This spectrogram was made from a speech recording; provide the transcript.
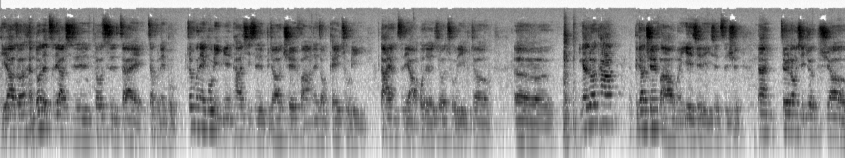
提到说，很多的资料其实都是在政府内部，政府内部里面，它其实比较缺乏那种可以处理大量资料，或者是说处理比较，呃，应该说它比较缺乏我们业界的一些资讯，但这个东西就需要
